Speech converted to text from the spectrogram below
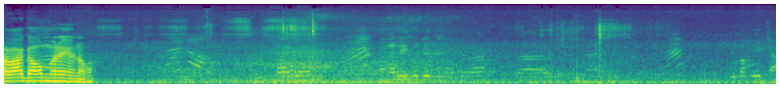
Tawagan ko muna yun ako. Makita.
